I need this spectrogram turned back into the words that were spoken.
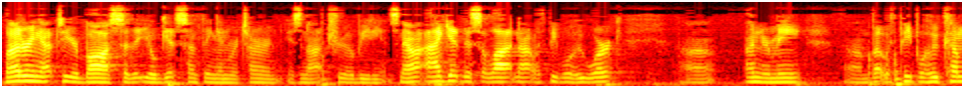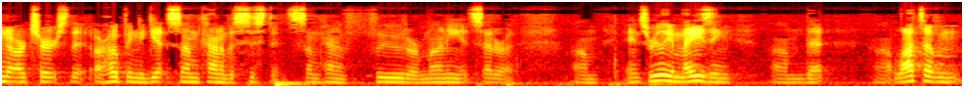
Buttering up to your boss so that you'll get something in return is not true obedience. Now, I get this a lot, not with people who work uh, under me, um, but with people who come to our church that are hoping to get some kind of assistance, some kind of food or money, etc. Um, and it's really amazing um, that uh, lots of them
